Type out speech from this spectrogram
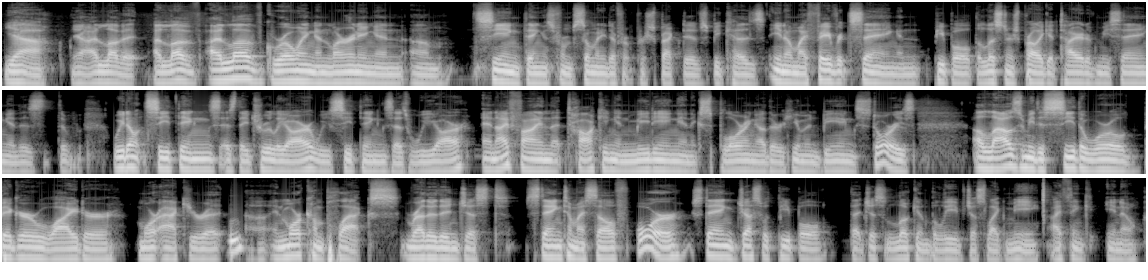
Yeah. Yeah i love it. I love i love growing and learning and um seeing things from so many different perspectives because you know my favorite saying and people the listeners probably get tired of me saying it is the we don't see things as they truly are we see things as we are and i find that talking and meeting and exploring other human beings stories allows me to see the world bigger wider more accurate mm-hmm. uh, and more complex rather than just staying to myself or staying just with people that just look and believe just like me i think you know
